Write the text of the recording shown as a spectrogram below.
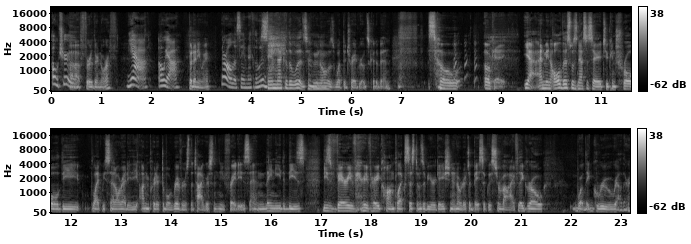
Oh, true. uh, further north. yeah. Oh, yeah. But anyway, They're all in the same neck of the woods. same neck of the woods. Mm-hmm. Who knows what the trade routes could have been? So, okay. Yeah, I mean, all this was necessary to control the, like we said already, the unpredictable rivers, the Tigris and the Euphrates, and they needed these these very, very, very complex systems of irrigation in order to basically survive. They grow, well, they grew rather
